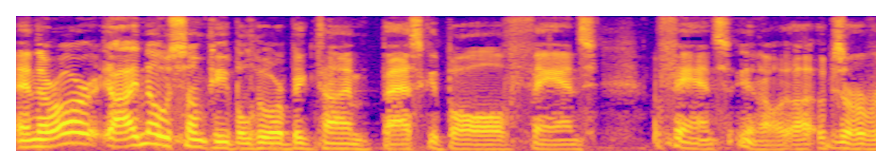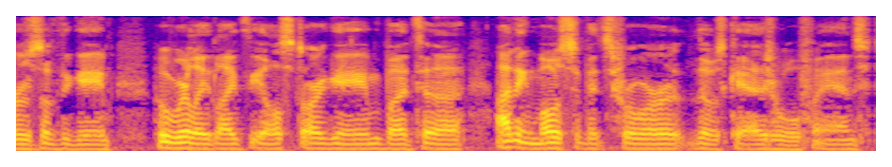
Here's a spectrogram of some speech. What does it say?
and there are I know some people who are big time basketball fans, fans you know uh, observers of the game who really like the All Star game, but uh, I think most of it's for those casual fans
